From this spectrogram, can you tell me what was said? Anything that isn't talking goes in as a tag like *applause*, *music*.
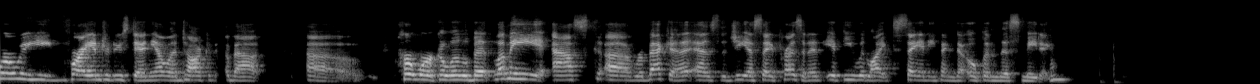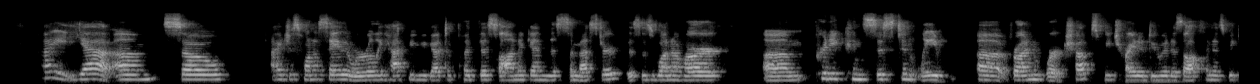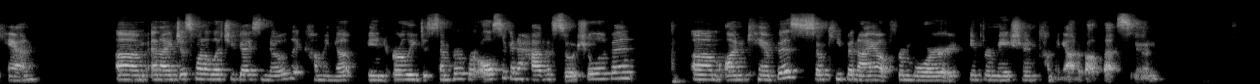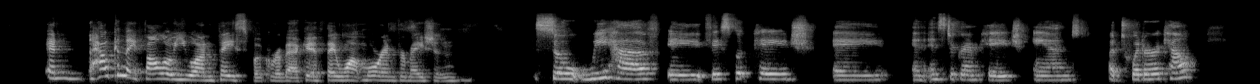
before we, before I introduce Daniela and talk about uh, her work a little bit, let me ask uh, Rebecca as the GSA president, if you would like to say anything to open this meeting. Hi, yeah, um, so I just want to say that we're really happy we got to put this on again this semester. This is one of our um, pretty consistently uh, run workshops. We try to do it as often as we can. Um, and I just want to let you guys know that coming up in early December, we're also going to have a social event um, on campus. So keep an eye out for more information coming out about that soon. And how can they follow you on Facebook, Rebecca, if they want more information? So we have a Facebook page, a an Instagram page, and a Twitter account.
